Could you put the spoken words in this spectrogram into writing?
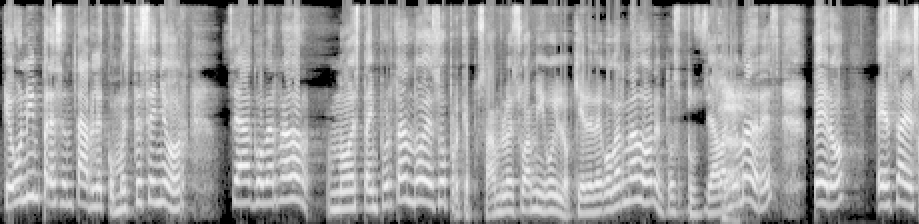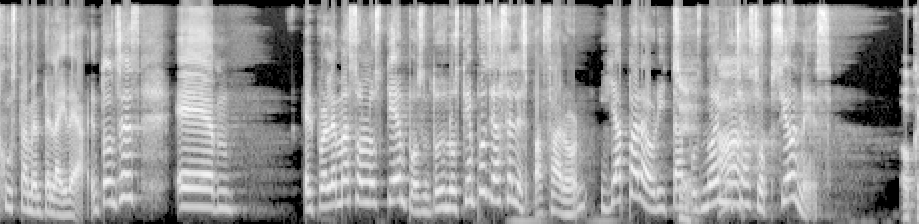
que un impresentable como este señor sea gobernador. No está importando eso, porque pues AMLO es su amigo y lo quiere de gobernador, entonces pues ya valió Claro. madres, pero esa es justamente la idea. Entonces, eh, el problema son los tiempos, entonces los tiempos ya se les pasaron, y ya para ahorita Sí. pues no hay Ah. muchas opciones. Ok.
